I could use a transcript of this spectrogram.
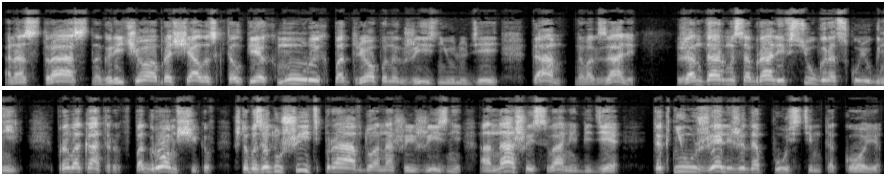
Она страстно, горячо обращалась к толпе хмурых, потрепанных жизнью людей. Там, на вокзале, жандармы собрали всю городскую гниль, провокаторов, погромщиков, чтобы задушить правду о нашей жизни, о нашей с вами беде. Так неужели же допустим такое?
